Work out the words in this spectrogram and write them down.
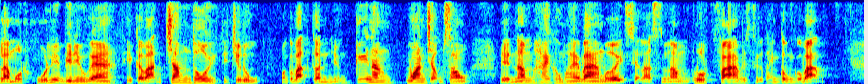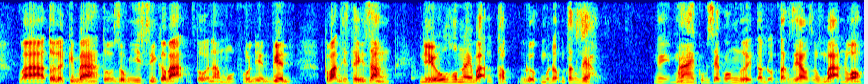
là một huấn luyện viên yoga thì các bạn chăm thôi thì chưa đủ mà các bạn cần những kỹ năng quan trọng sau để năm 2023 mới sẽ là năm đột phá về sự thành công của bạn. Và tôi là Kim Ba, tôi giống như xì các bạn, tôi là một huấn luyện viên. Các bạn sẽ thấy rằng nếu hôm nay bạn tập được một động tác dẻo, ngày mai cũng sẽ có người tập động tác dẻo giống bạn đúng không?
